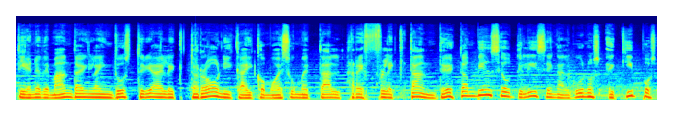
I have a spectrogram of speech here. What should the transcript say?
Tiene demanda en la industria electrónica y como es un metal reflectante, también se utiliza en algunos equipos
